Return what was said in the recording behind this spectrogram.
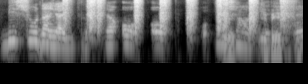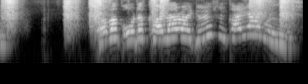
Biz şuradan geldik. Ben o o o Evet, inşaat tepeye yeri. çıktım. Aa bak orada karlar var. Görüyor musun? Kar yağmurmuş.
